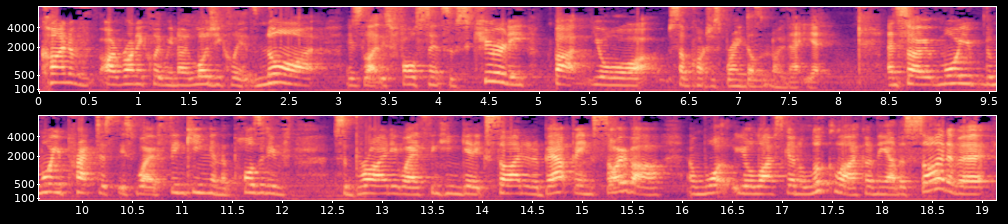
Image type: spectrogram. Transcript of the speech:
kind of ironically we know logically it's not. It's like this false sense of security, but your subconscious brain doesn't know that yet. And so more you the more you practice this way of thinking and the positive sobriety way of thinking, get excited about being sober and what your life's going to look like on the other side of it,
